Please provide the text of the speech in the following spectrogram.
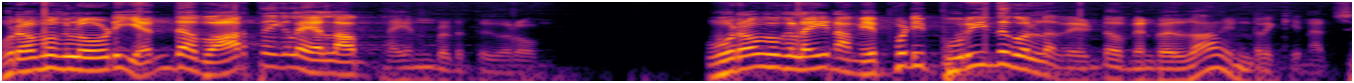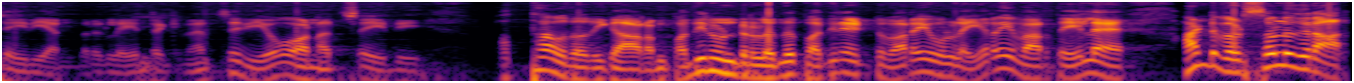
உறவுகளோடு எந்த வார்த்தைகளை எல்லாம் பயன்படுத்துகிறோம்? உறவுகளை நாம் எப்படி புரிந்து கொள்ள வேண்டும் என்பதுதான் இன்றைக்கு நற்செய்தி அன்பர்களே. இன்றைக்கு நற்செய்தியோ நற்செய்தி. பத்தாவது அதிகாரம் பதினொன்றிலிருந்து பதினெட்டு வரை உள்ள இறை வார்த்தையில் ஆண்டவர் சொல்லுகிறார்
